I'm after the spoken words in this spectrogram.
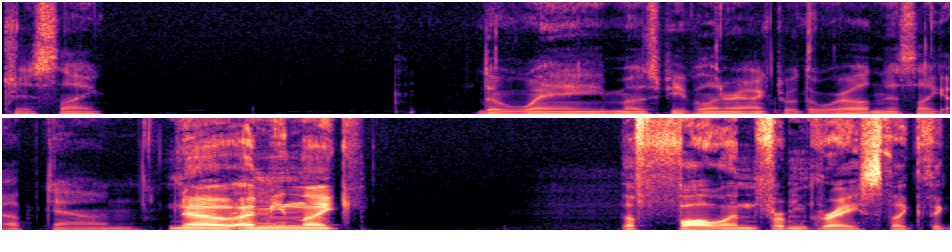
just like the way most people interact with the world and it's like up down? No, I mean like the fallen from grace, like the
